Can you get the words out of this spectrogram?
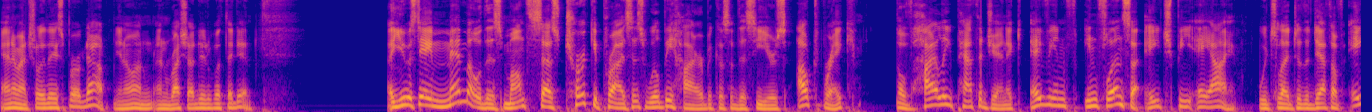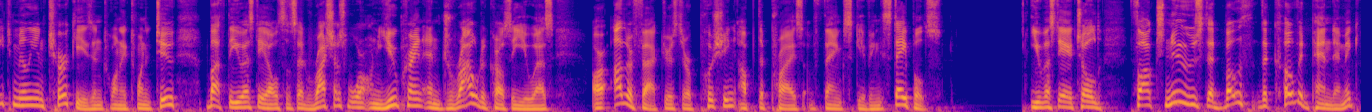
And eventually they spurred out, you know, and, and Russia did what they did. A USDA memo this month says turkey prices will be higher because of this year's outbreak of highly pathogenic avian influenza, HPAI, which led to the death of 8 million turkeys in 2022. But the USDA also said Russia's war on Ukraine and drought across the U.S are other factors that are pushing up the price of Thanksgiving staples. USDA told Fox News that both the COVID pandemic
